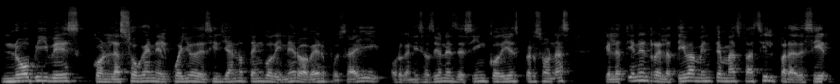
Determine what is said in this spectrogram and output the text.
no vives con la soga en el cuello de decir, ya no tengo dinero. A ver, pues hay organizaciones de 5 o 10 personas que la tienen relativamente más fácil para decir,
